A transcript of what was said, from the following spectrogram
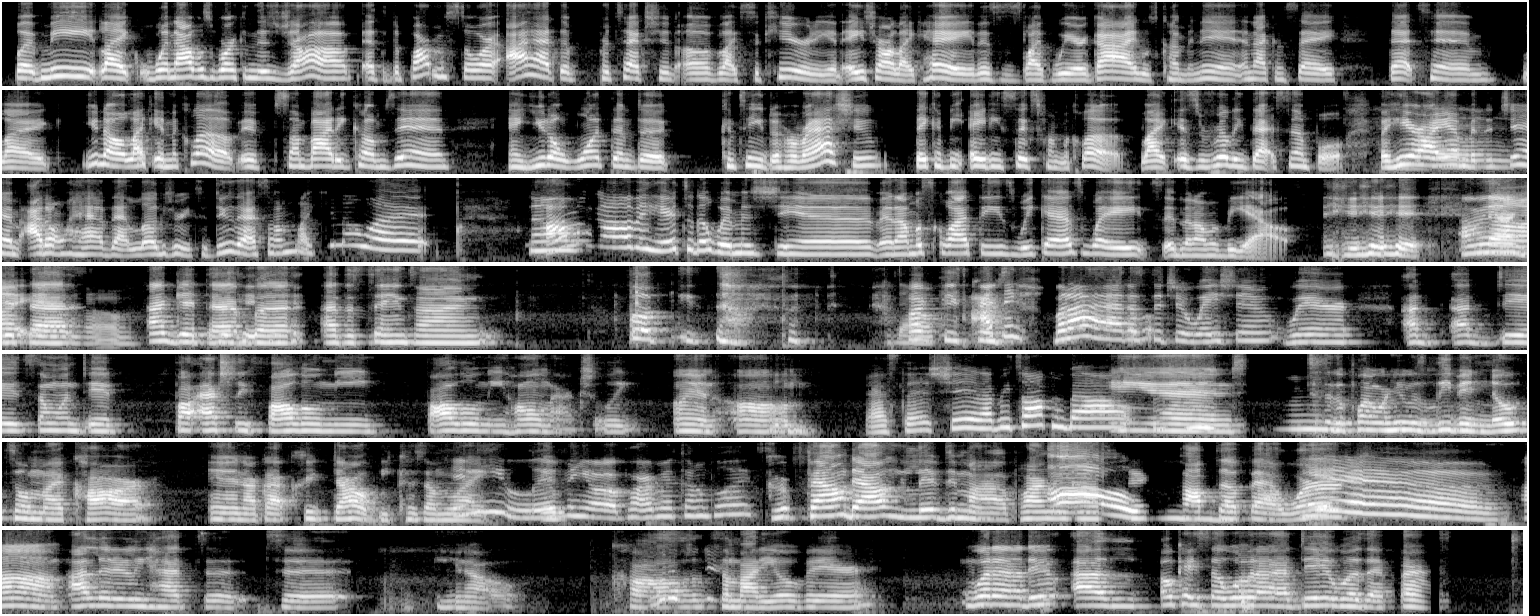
But me, like when I was working this job at the department store, I had the protection of like security and HR, like, hey, this is like weird guy who's coming in, and I can say, that's him like you know like in the club if somebody comes in and you don't want them to continue to harass you they can be 86 from the club like it's really that simple but here i am at the gym i don't have that luxury to do that so i'm like you know what no. i'm gonna go over here to the women's gym and i'm gonna squat these weak ass weights and then i'm gonna be out i mean no, i get that I, I get that but at the same time fuck these no. fuck these creeps. I think, but I had a situation where I I did someone did actually follow me follow me home actually and um that's that shit I be talking about and mm-hmm. to the point where he was leaving notes on my car and I got creeped out because I'm like Didn't like he live it, in your apartment complex? Found out he lived in my apartment oh, complex, popped up at work. Yeah. Um, I literally had to to, you know, call somebody over there. What did I do? I okay. So what I did was at first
